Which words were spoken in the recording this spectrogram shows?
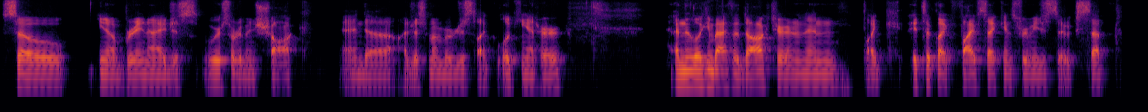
So you know, Brie and I just we are sort of in shock, and uh, I just remember just like looking at her, and then looking back at the doctor, and then like it took like five seconds for me just to accept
